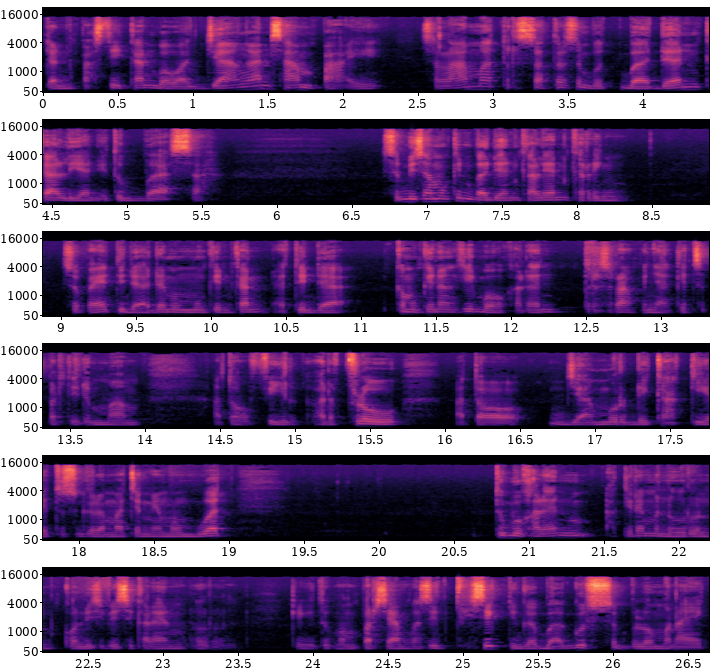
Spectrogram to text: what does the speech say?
Dan pastikan bahwa jangan sampai selama tersesat tersebut badan kalian itu basah. Sebisa mungkin badan kalian kering supaya tidak ada memungkinkan eh, tidak kemungkinan sih bahwa kalian terserang penyakit seperti demam atau feel ada flu atau jamur di kaki atau segala macam yang membuat tubuh kalian akhirnya menurun kondisi fisik kalian menurun. Kayak gitu. Mempersiapkan fisik juga bagus sebelum menaik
